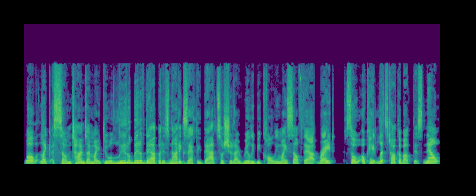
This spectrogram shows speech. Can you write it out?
well, like sometimes I might do a little bit of that, but it's not exactly that. So should I really be calling myself that? Right. So, okay, let's talk about this. Now,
